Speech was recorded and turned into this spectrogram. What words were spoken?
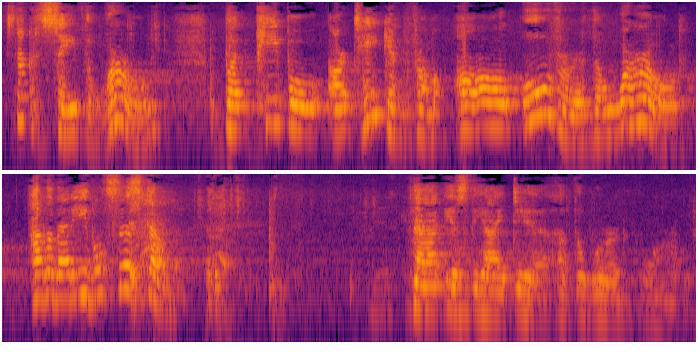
It's not going to save the world, but people are taken from all over the world out of that evil system. That is the idea of the word world.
